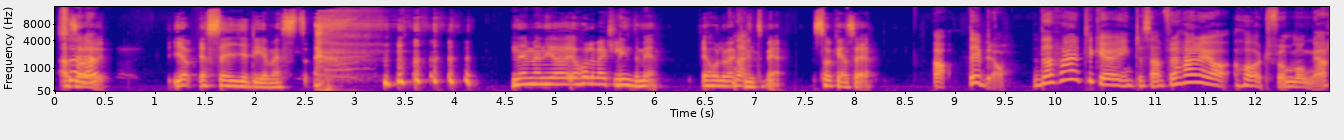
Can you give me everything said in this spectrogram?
Så alltså, är det. Jag, jag säger det mest. Nej, men jag, jag håller verkligen inte med. Jag håller verkligen Nej. inte med. Så kan jag säga. Ja, det är bra. Det här tycker jag är intressant, för det här har jag hört från många.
